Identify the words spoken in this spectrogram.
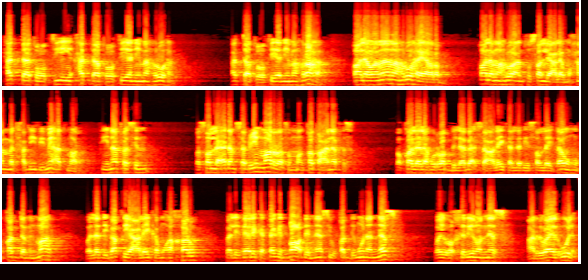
حتى تعطي حتى تعطيني مهرها حتى تعطيني مهرها. قال وما مهرها يا رب؟ قال مهرها أن تصلي على محمد حبيبي مئة مرة في نفس فصلى آدم سبعين مرة ثم انقطع نفسه. فقال له الرب لا بأس عليك الذي صليته مقدم المهر والذي بقي عليك مؤخره. فلذلك تجد بعض الناس يقدمون النصف ويؤخرون النصف عن الرواية الأولى.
